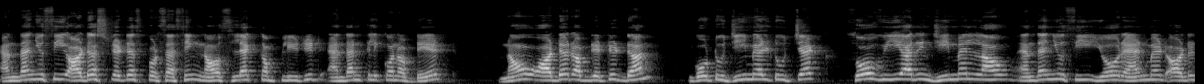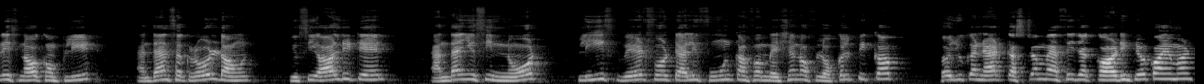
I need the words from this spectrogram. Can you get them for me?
And then you see order status processing now select completed and then click on update. Now order updated done. Go to gmail to check so we are in Gmail now and then you see your handmade order is now complete. And then scroll down you see all detail. And then you see note. Please wait for telephone confirmation of local pickup. So you can add custom message according to requirement.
